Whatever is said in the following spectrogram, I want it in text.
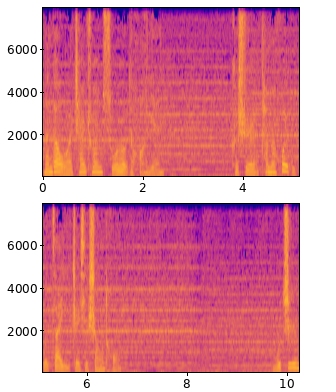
难道我要拆穿所有的谎言？可是他们会不会在意这些伤痛？无知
